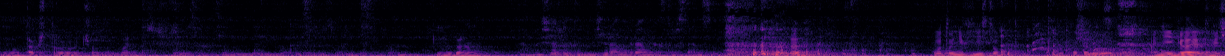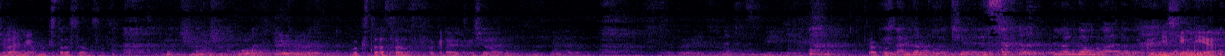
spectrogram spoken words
Вот так что, что, нормально? Ну да. Да, мы еще как-то по вечерам играем экстрасенсов. А, да? Вот у них есть опыт. Чего? Они играют вечерами в экстрасенсов. Чего-чего? В экстрасенсов играют вечерами. Как Иногда успехи? получается. Иногда угадываешь. Принеси мне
